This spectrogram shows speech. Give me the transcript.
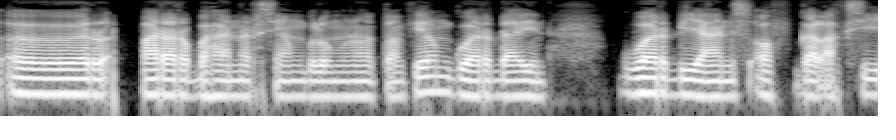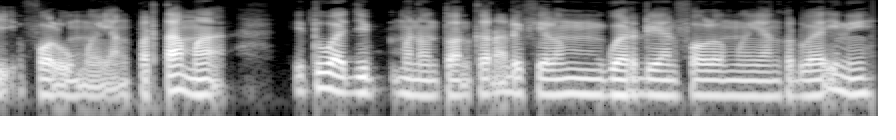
uh, para rebahaners yang belum menonton film Guardian Guardians of Galaxy volume yang pertama itu wajib menonton karena di film Guardian volume yang kedua ini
